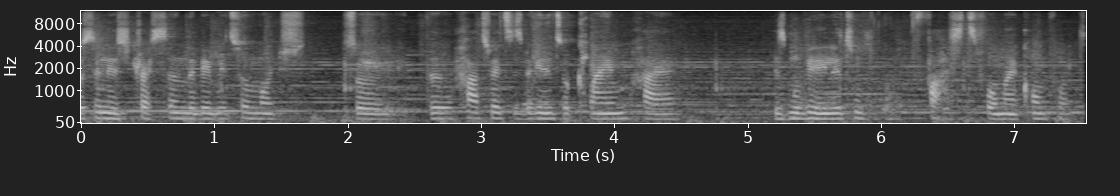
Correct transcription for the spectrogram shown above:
Oxytocin is stressing the baby too much. So the heart rate is beginning to climb higher. It's moving a little fast for my comfort.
